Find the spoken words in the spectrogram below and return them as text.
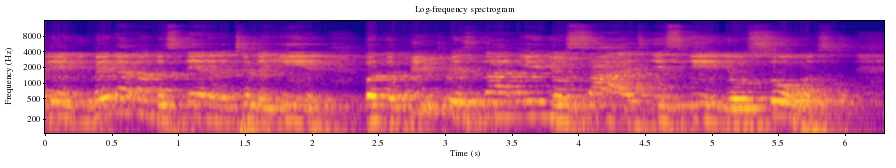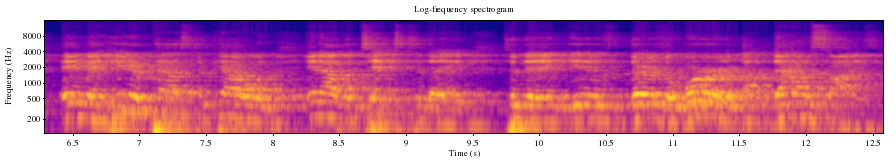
again, you may not understand it until the end, but the victory is not in your size, it's in your source. Amen. Here, Pastor Cowan, in our text today, today is there's a word about downsizing.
